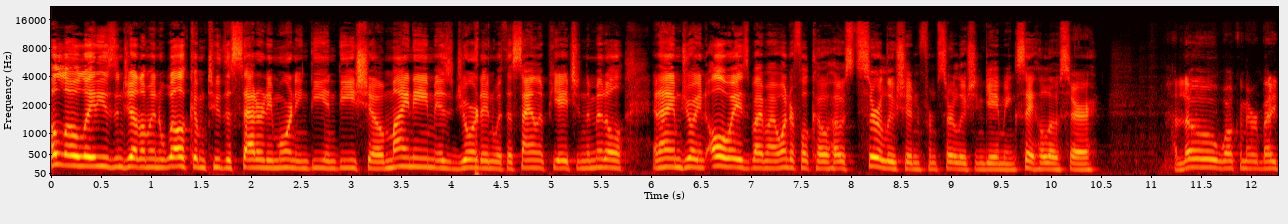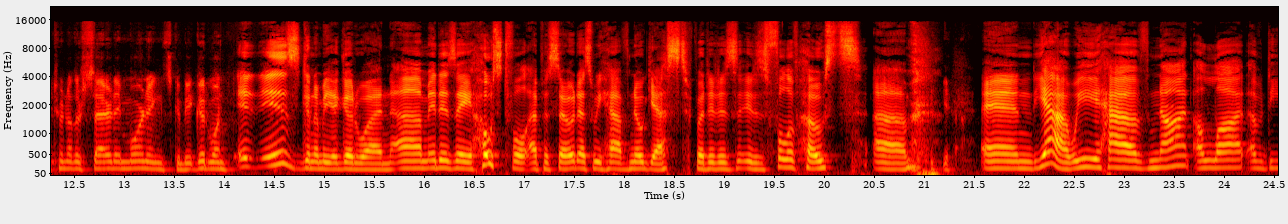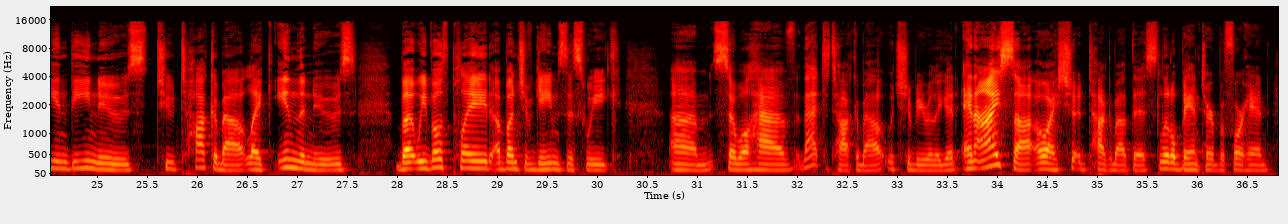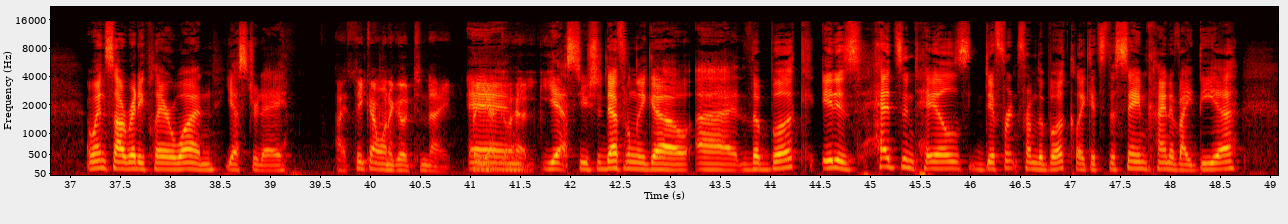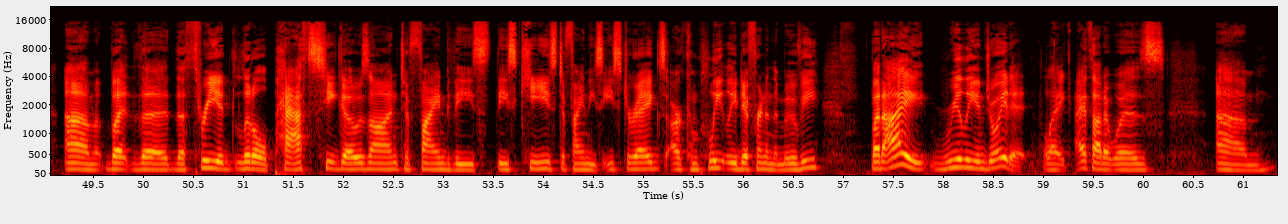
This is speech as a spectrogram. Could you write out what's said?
Hello, ladies and gentlemen. Welcome to the Saturday morning D and D show. My name is Jordan with a silent ph in the middle, and I am joined always by my wonderful co-host Sir Lucien from Sir Lucien Gaming. Say hello, sir. Hello, welcome everybody to another Saturday morning. It's gonna be a good one. It is going to be a good one. Um, it is a hostful episode as we have no guest, but it is it is full of hosts. Um, Yeah. And yeah, we have not a lot of D and D news to talk about, like in the news. But we both played a bunch of games this week, um, so we'll have that to talk about, which should be really good. And I saw. Oh, I should talk about this little banter beforehand. I went and saw Ready Player One yesterday. I think I want to go tonight. But And yeah, go ahead. yes, you should definitely go. Uh, the book, it is heads and tails different from the book. Like it's the same kind of idea, um, but the the three little paths he goes on to find these these keys to find these Easter eggs are completely different in the movie. But I really enjoyed it. Like I thought it was. Um,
